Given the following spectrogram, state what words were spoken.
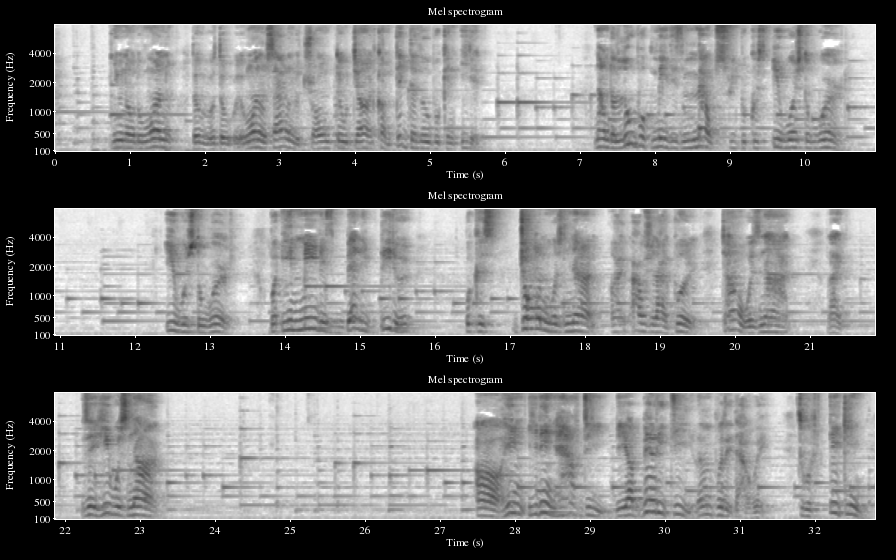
You know, the one the, the, the one who sat on the throne told John, come take the little book and eat it. Now the little book made his mouth sweet because it was the word. It was the word. But he made his belly bitter because John was not like how should I put it? John was not like he was not uh, he, he didn't have the, the ability, let me put it that way, to have taken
